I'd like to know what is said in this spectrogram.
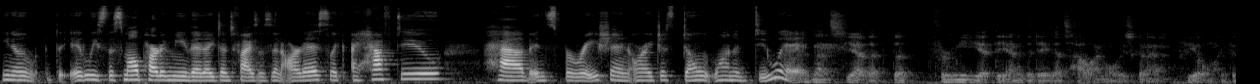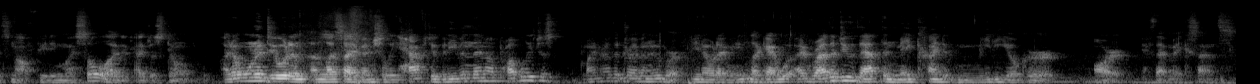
you know the, at least the small part of me that identifies as an artist, like I have to have inspiration, or I just don't want to do it. And that's yeah. That that for me at the end of the day, that's how I'm always gonna feel. If it's not feeding my soul, I, I just don't I don't want to do it unless I eventually have to. But even then, I'll probably just. I'd rather drive an Uber. You know what I mean? Like I w- I'd rather do that than make kind of mediocre art, if that makes sense.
